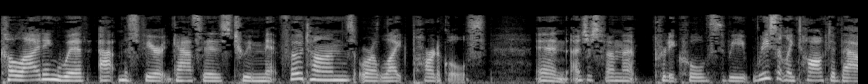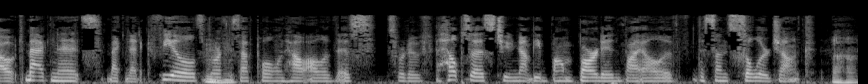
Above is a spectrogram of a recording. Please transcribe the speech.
colliding with atmospheric gases to emit photons or light particles. And I just found that pretty cool because we recently talked about magnets, magnetic fields, north and south pole, and how all of this sort of helps us to not be bombarded by all of the sun's solar junk. Uh-huh.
